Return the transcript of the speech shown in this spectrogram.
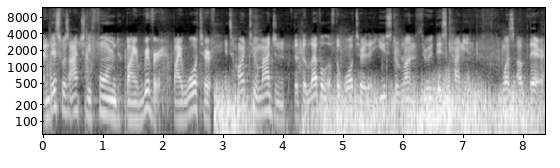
And this was actually formed by river, by water. It's hard to imagine that the level of the water that used to run through this canyon was up there.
